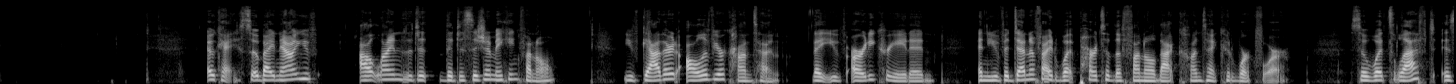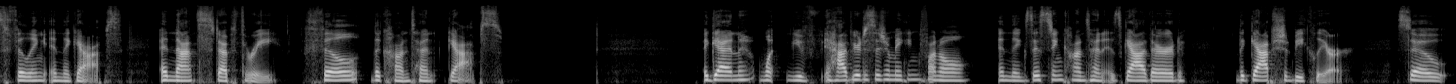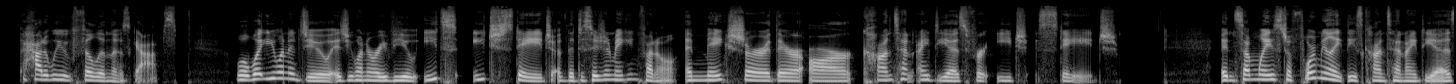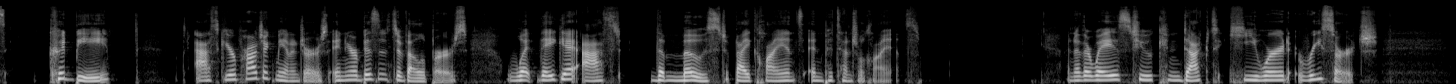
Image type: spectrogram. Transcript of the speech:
Okay, so by now you've outlined the, de- the decision making funnel, you've gathered all of your content that you've already created, and you've identified what parts of the funnel that content could work for. So what's left is filling in the gaps. And that's step three fill the content gaps. Again, what you have your decision making funnel and the existing content is gathered, the gaps should be clear. So, how do we fill in those gaps? Well, what you want to do is you want to review each each stage of the decision making funnel and make sure there are content ideas for each stage. In some ways to formulate these content ideas could be ask your project managers and your business developers what they get asked the most by clients and potential clients. Another way is to conduct keyword research.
